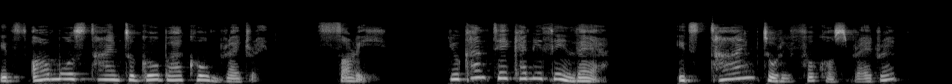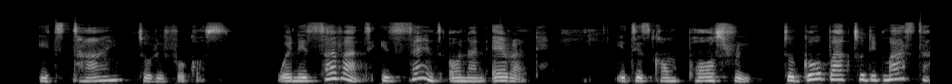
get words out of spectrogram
It's almost time to go back home, brethren. Sorry, you can't take anything there. It's time to refocus, brethren. It's time to refocus. When a servant is sent on an errand, it is compulsory to go back to the master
